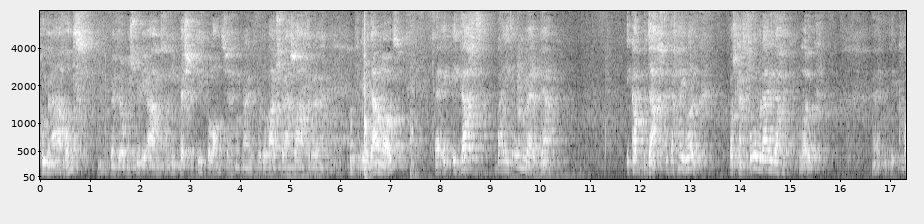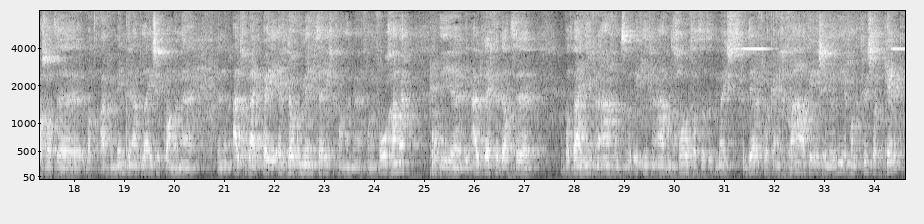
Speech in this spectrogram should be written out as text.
Goedenavond. Ik ben weer op een studieavond van In Perspectief beland. Zeg ik nog maar even voor de luisteraars later uh, via de download. Uh, ik, ik, dacht bij dit onderwerp, ja. Ik had bedacht, ik dacht, hey, leuk. Was ik aan het voorbereiden, dacht ik, leuk. Ik was wat, uh, wat, argumenten aan het lezen. Ik kwam een, een uitgebreid PDF-document tegen van een, van een voorganger. Die, die uitlegde dat wat wij hier vanavond, wat ik hier vanavond geloof, dat dat het meest verderfelijke en gevaarlijke is in de leer van de christelijke kerk.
